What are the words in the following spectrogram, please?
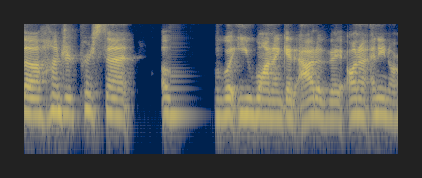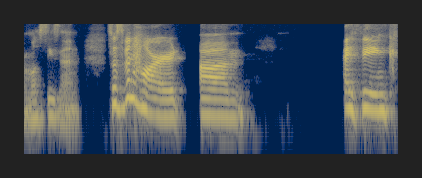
the 100% of what you want to get out of it on a, any normal season? So, it's been hard. Um, I think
